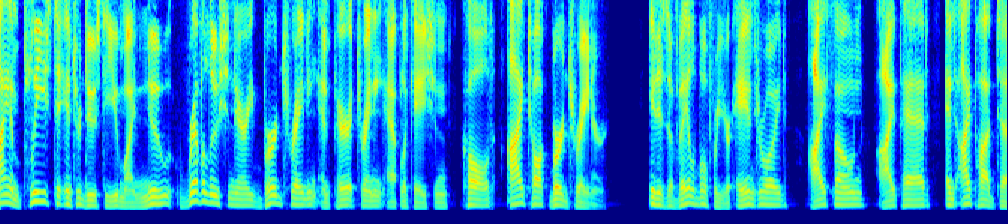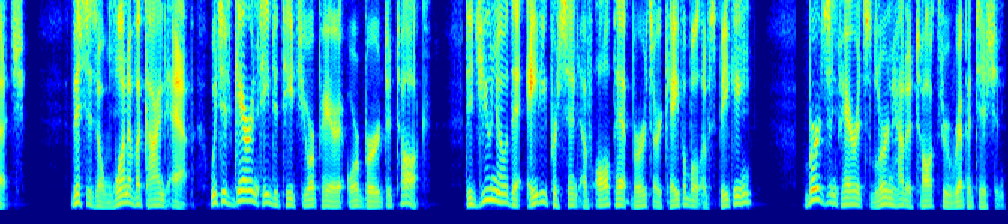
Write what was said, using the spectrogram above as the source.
I am pleased to introduce to you my new revolutionary bird training and parrot training application called iTalk Bird Trainer. It is available for your Android, iPhone, iPad, and iPod Touch. This is a one of a kind app which is guaranteed to teach your parrot or bird to talk. Did you know that 80% of all pet birds are capable of speaking? Birds and parrots learn how to talk through repetition,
